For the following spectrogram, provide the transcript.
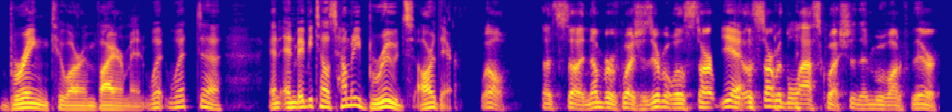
bring to our environment? What, what, uh, and and maybe tell us how many broods are there? Well, that's a number of questions there, but we'll start. Yeah. let's start with the last question, then move on from there.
